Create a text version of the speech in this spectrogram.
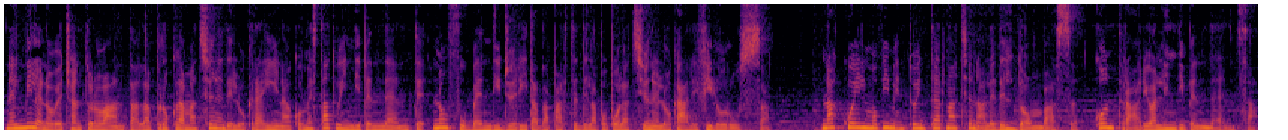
Nel 1990 la proclamazione dell'Ucraina come Stato indipendente non fu ben digerita da parte della popolazione locale filorussa. Nacque il movimento internazionale del Donbass, contrario all'indipendenza.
